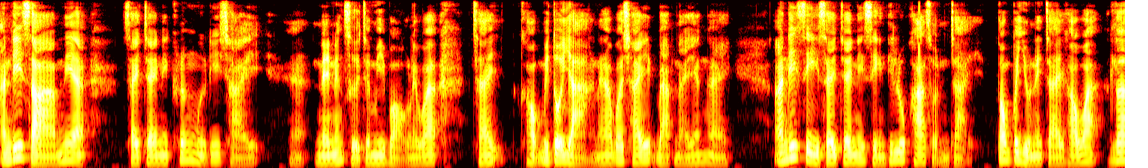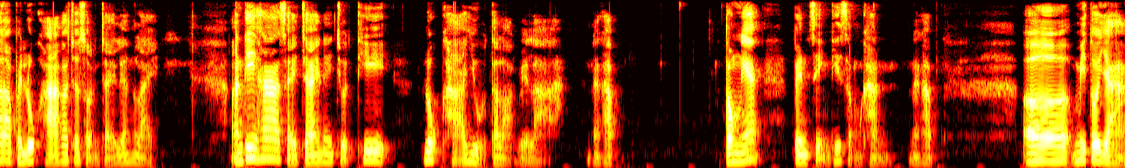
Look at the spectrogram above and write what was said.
อันที่3เนี่ยใส่ใจในเครื่องมือที่ใช้ ในหนังสือจะมีบอกเลยว่าใช้เขามีตัวอย่างนะครับว่าใช้แบบไหนยังไง อันที่ 4 ใส่ใจในสิ่งที่ลูกค้าสนใจ ต้องไปอยู่ในใจเขาว่าถ้าเราเป็นลูกค้าก็จะสนใจเรื่องอะไร อันที่ 5 ใส่ใจในจุดที่ลูกค้าอยู่ตลอดเวลานะครับ ตรงนี้เป็นสิ่งที่สำคัญนะครับเอ่อมีตัวอย่าง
